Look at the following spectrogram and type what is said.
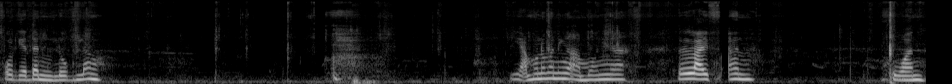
Pwede danlog lang. Iya mo naman yung amon nga life and one.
